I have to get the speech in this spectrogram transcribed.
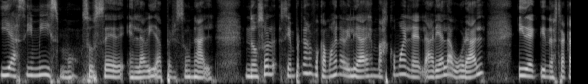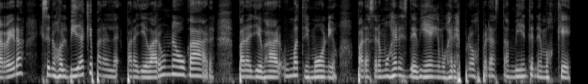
y asimismo sucede en la vida personal. No solo siempre nos enfocamos en habilidades más como en el área laboral y de nuestra carrera y se nos olvida que para, para llevar un hogar, para llevar un matrimonio, para ser mujeres de bien y mujeres prósperas, también tenemos que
